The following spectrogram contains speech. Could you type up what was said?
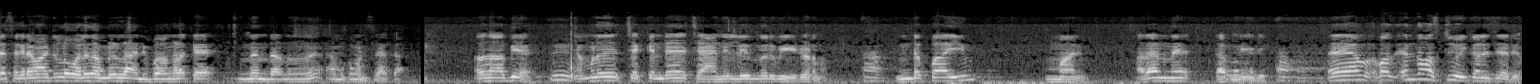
രസകരമായിട്ടുള്ള പോലെ തമ്മിലുള്ള അനുഭവങ്ങളൊക്കെ ഇന്ന് എന്താണെന്ന് നമുക്ക് മനസ്സിലാക്കാം. അത് സാബിയെ നമ്മൾ ചെക്കന്റെ ചാനലിൽ നിന്നൊരു വീഡിയോ ഇടണം. ഉണ്ടപ്പായും ഉമ്മാനും. അതാണ് തമിഴിൽ എന്താ ഫസ്റ്റ് ചോദിക്കാന്ന് വെച്ചാലോ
